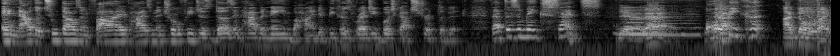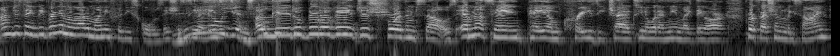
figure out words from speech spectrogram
And now the 2005 Heisman Trophy just doesn't have a name behind it because Reggie Bush got stripped of it. That doesn't make sense. Yeah, that, Or that because I don't like. I'm just saying they bring in a lot of money for these schools. They should see at Millions. least a little bit of it just for themselves. I'm not saying pay them crazy checks, you know what I mean, like they are professionally signed,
